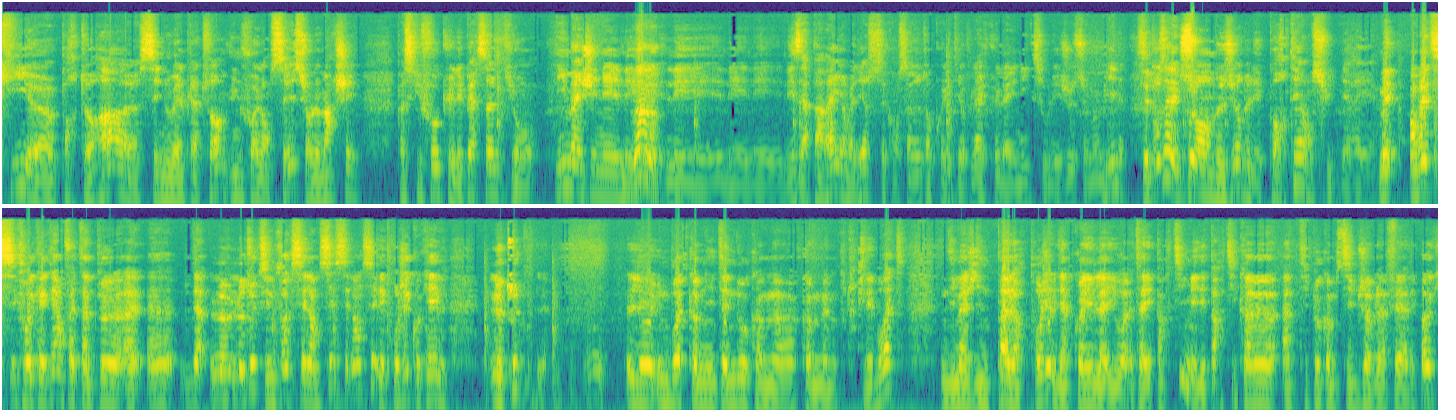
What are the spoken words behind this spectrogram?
qui euh, portera euh, ces nouvelles plateformes une fois lancées sur le marché. Parce qu'il faut que les personnes qui ont imaginé les, les, les, les- appareils, on va dire, ça concerne autant Quality of Life que la NX ou les jeux sur mobile, C'est pour ça soient en mesure de les porter ensuite derrière. Mais en fait, il faudrait quelqu'un en fait un peu. euh, le, le truc, c'est une fois que c'est lancé, c'est lancé. Les projets, quoi qu'il le truc, une boîte comme Nintendo, comme comme même toutes les boîtes, n'imaginent pas leur projet. Je veux dire, quoi, là, est parti, mais il est parti quand même un petit peu comme Steve Jobs l'a fait à l'époque,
